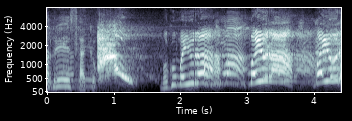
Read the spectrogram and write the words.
ಆದ್ರೆ ಸಾಕು. ಮಗು ಮಯೂರ! ಮಯೂರ! ಮಯೂರ!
